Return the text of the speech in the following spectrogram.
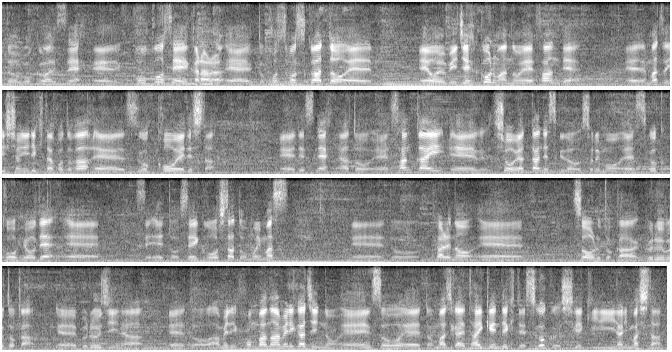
ー、と僕はですね、えー、高校生から、えーと、コスモスクワッド、えー、およびジェフ・コールマンの、えー、ファンで、えー、まず一緒にできたことが、えー、すごく光栄でした。えー、ですね。あと、えー、3回、えー、ショーをやったんですけどそれも、えー、すごく好評で、えーえーと、成功したと思います、えーと、彼の、えー、ソウルとかグルーブとか、えー、ブルージーな、えーと、アメリ本場のアメリカ人の、えー、演奏を、えー、と間近で体験できてすごく刺激になりました、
